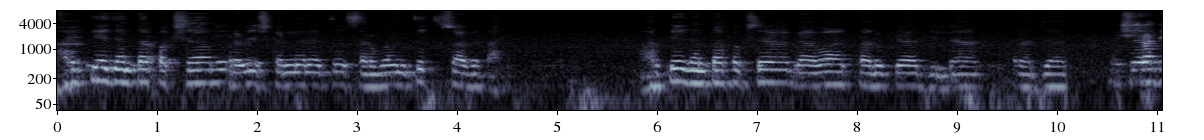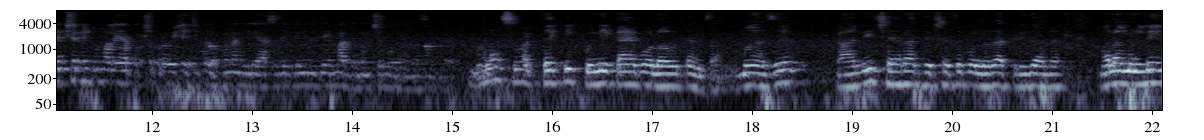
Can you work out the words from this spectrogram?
भारतीय जनता पक्षात प्रवेश करणाऱ्याचं सर्वांचंच स्वागत आहे. भारतीय जनता पक्ष गावात तालुक्यात जिल्ह्यात राज्यात. शहराध्यक्षांनी तुम्हाला या पक्षप्रवेशाची कल्पना दिली असं देखील ते माध्यमांशी बोलताना सांगतात मला असं वाटतं की कुणी काय बोलावं त्यांचा. माझं काली शहराध्यक्षाचं बोलणं रात्री झालं. मला म्हणले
